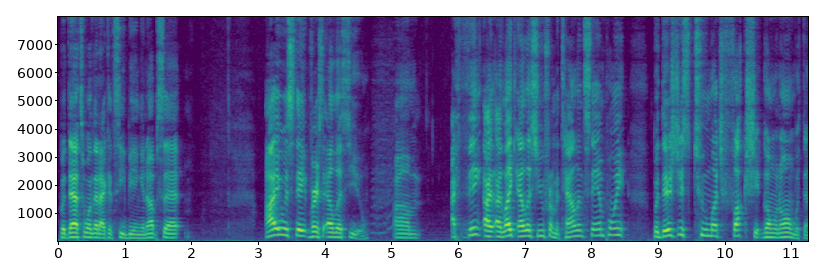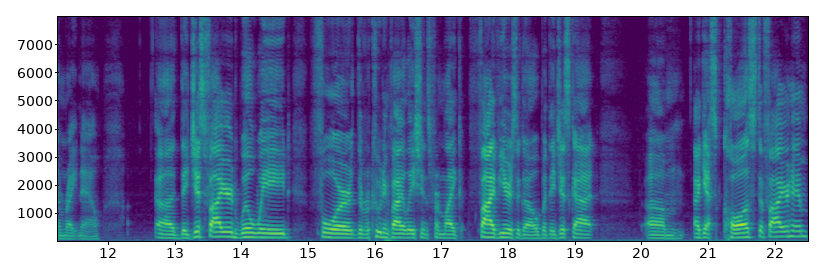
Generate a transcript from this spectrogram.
but that's one that I could see being an upset. Iowa State versus LSU. Um, I think I, I like LSU from a talent standpoint, but there's just too much fuck shit going on with them right now. Uh, they just fired Will Wade for the recruiting violations from like five years ago, but they just got, um, I guess, cause to fire him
